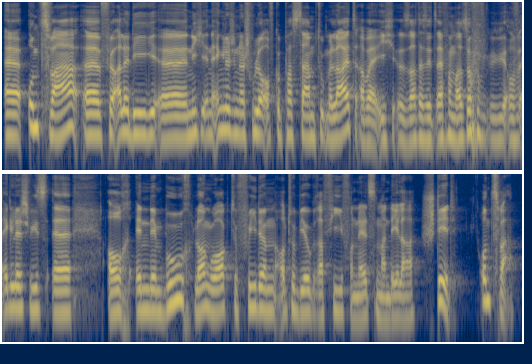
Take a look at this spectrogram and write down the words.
Äh, und zwar äh, für alle, die äh, nicht in Englisch in der Schule aufgepasst haben, tut mir leid, aber ich äh, sage das jetzt einfach mal so auf Englisch, wie es auch in dem Buch Long Walk to Freedom Autobiografie von Nelson Mandela steht. Und zwar.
